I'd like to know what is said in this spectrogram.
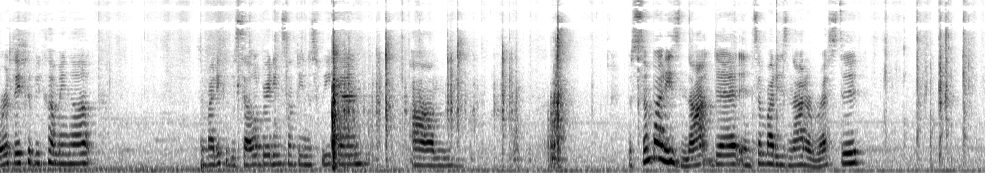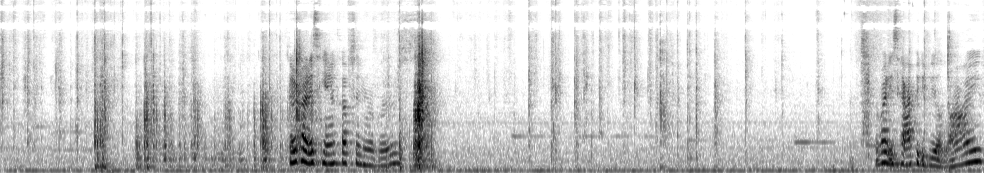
Birthday could be coming up. Somebody could be celebrating something this weekend. Um, but somebody's not dead and somebody's not arrested. Everybody's handcuffs in reverse. Somebody's happy to be alive.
